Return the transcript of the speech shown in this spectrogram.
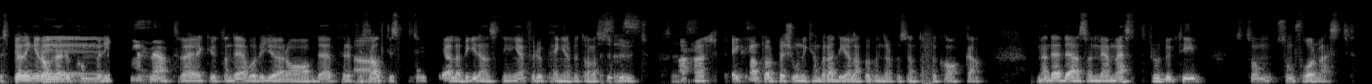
Det spelar ingen roll när du kommer in i ett nätverk, utan det är vad du gör av det. För det finns alltid strukturella begränsningar för hur pengar betalas precis, ut. Precis. Annars, x antal personer kan bara dela på 100 procent av kakan. Men det är det som är mest produktiv som, som får mest.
